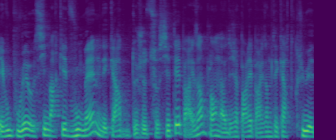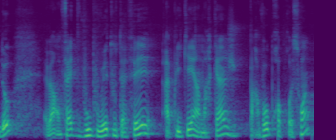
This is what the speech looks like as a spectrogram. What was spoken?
Et vous pouvez aussi marquer vous-même des cartes de jeux de société, par exemple. on a déjà parlé par exemple des cartes Cluedo. Eh bien, en fait, vous pouvez tout à fait appliquer un marquage par vos propres soins.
